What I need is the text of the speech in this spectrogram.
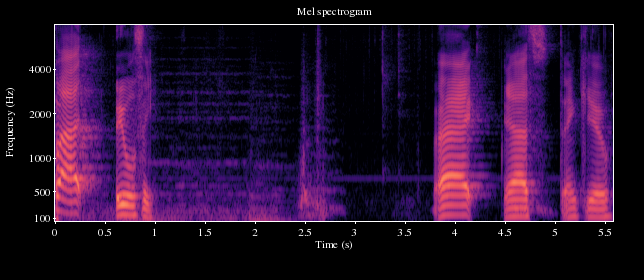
but we will see. Right. Yes. Thank you.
